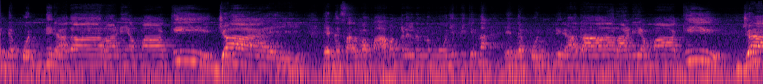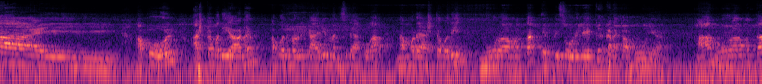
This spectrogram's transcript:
എന്റെ പൊന്ന് രാധാറാണി അമ്മ കീ ജയ്. എന്നെ സർവ പാപങ്ങളിൽ നിന്നും മോചിപ്പിക്കുന്ന എന്റെ പൊന്ന് രാധാറാണി അമ്മ കീ ജയ്! അപ്പോൾ അഷ്ടപതിയാണ്. അപ്പോൾ നിങ്ങളൊരു കാര്യം മനസ്സിലാക്കുക. നമ്മുടെ അഷ്ടപതി നൂറാമത്തെ എപ്പിസോഡിലേക്ക് കടക്കാൻ പോവുകയാണ്. ആ നൂറാമത്തെ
